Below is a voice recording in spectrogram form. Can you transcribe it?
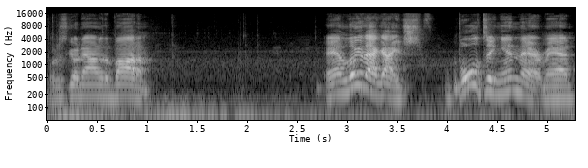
We'll just go down to the bottom. And look at that guy just bolting in there, man.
